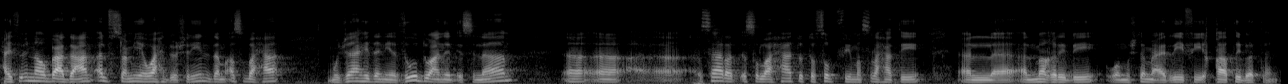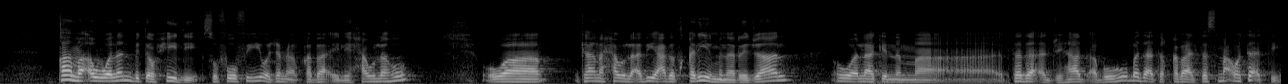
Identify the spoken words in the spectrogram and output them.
حيث إنه بعد عام 1921 عندما أصبح مجاهدا يذود عن الإسلام آه، آه، صارت إصلاحاته تصب في مصلحة المغرب ومجتمع الريف قاطبة. قام أولا بتوحيد صفوفه وجمع القبائل حوله وكان حول أبيه عدد قليل من الرجال ولكن لما ابتدأ الجهاد أبوه بدأت القبائل تسمع وتأتي.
